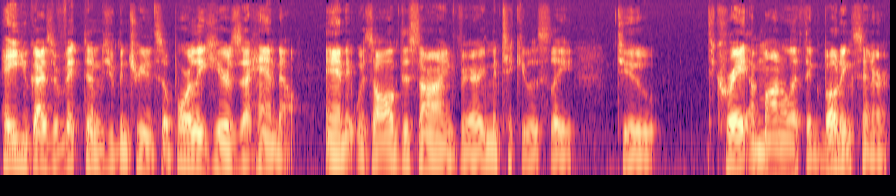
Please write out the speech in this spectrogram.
"Hey, you guys are victims. You've been treated so poorly. Here's a handout," and it was all designed very meticulously to, to create a monolithic voting center.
